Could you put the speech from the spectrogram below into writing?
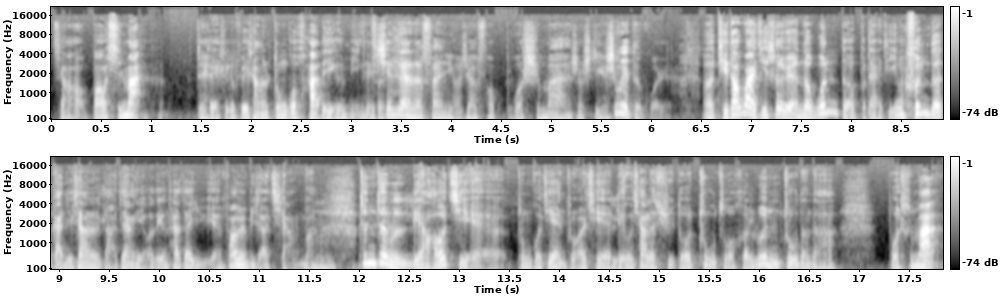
叫包希曼。对，是个非常中国化的一个名字。对，现在的翻译有叫博士曼，是也是位德国人。呃，提到外籍社员的温德不代替，因为温德感觉像是打酱油的，因为他在语言方面比较强嘛。真正了解中国建筑，而且留下了许多著作和论著的呢，博士曼、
